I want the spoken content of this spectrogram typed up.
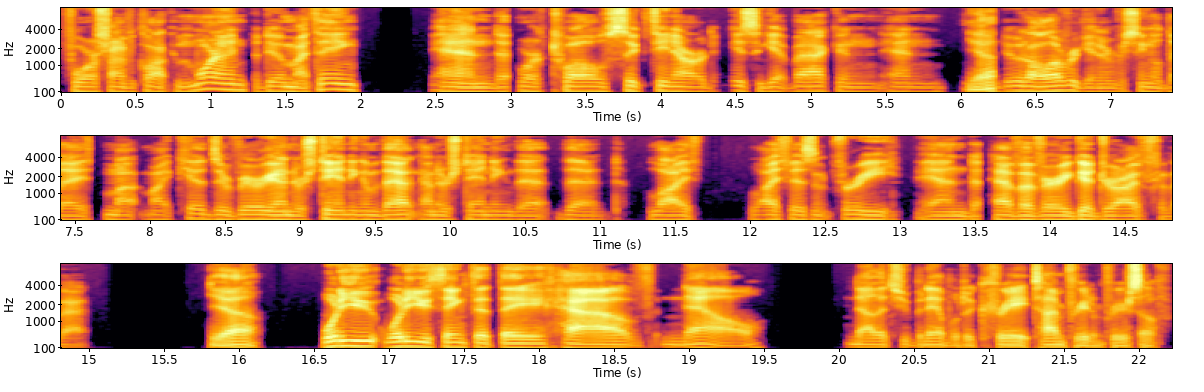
four or five o'clock in the morning doing my thing and work 12, 16 hour days to get back and, and yeah. do it all over again every single day. My, my kids are very understanding of that, understanding that, that life, life isn't free and have a very good drive for that. Yeah. What do you, what do you think that they have now, now that you've been able to create time freedom for yourself?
